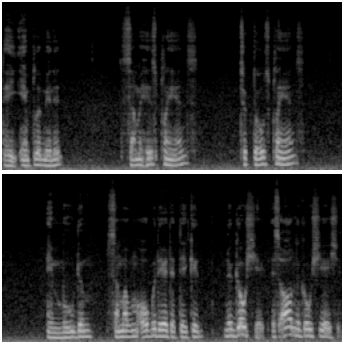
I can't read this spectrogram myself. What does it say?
They implemented some of his plans, took those plans, and moved them, some of them over there that they could negotiate. It's all negotiation.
